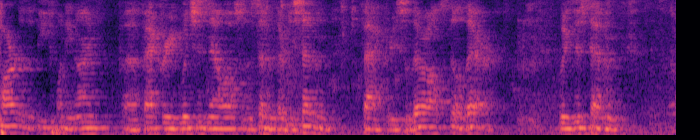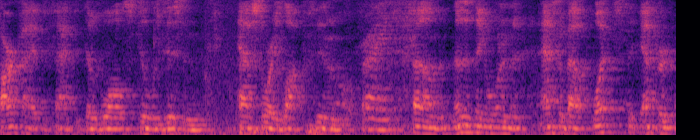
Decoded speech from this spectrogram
part of the B-29 uh, factory, which is now also the 737 factory, so they're all still there. We just haven't archived the fact that those walls still exist and have stories locked within them. Right. Um, Another thing I wanted to ask about, what's the effort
